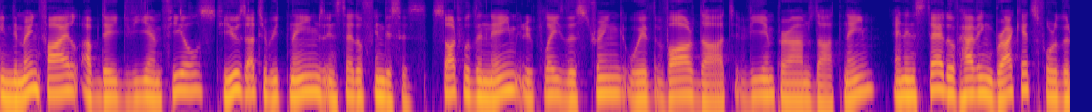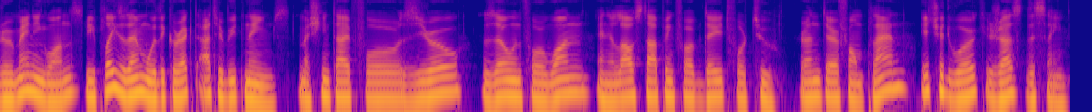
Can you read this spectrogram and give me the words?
In the main file, update VM fields to use attribute names instead of indices. Start with the name, replace the string with var.vmparams.name, and instead of having brackets for the remaining ones, replace them with the correct attribute names. Machine type for 0, zone for 1, and allow stopping for update for 2 run Terraform plan, it should work just the same.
